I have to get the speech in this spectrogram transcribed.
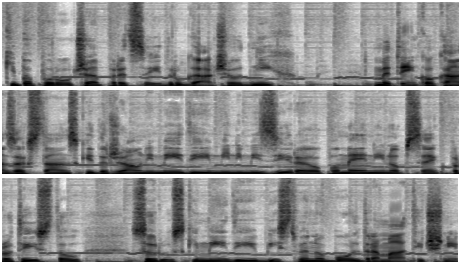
ki pa poroča precej drugače od njih. Medtem ko kazahstanski državni mediji minimizirajo pomen in obseg protestov, so ruski mediji bistveno bolj dramatični.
